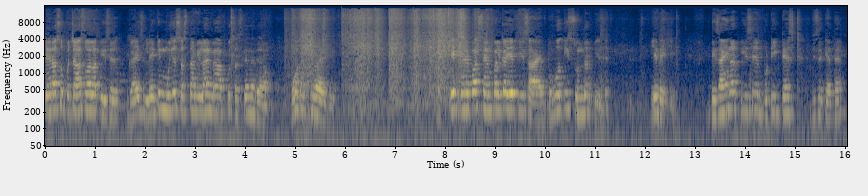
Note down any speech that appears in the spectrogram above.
तेरह सौ पचास वाला पीस है गाइस लेकिन मुझे सस्ता मिला है, मैं आपको सस्ते में दे रहा हूँ। बहुत अच्छी वैरायटी एक मेरे पास सैंपल का ये पीस आया है, बहुत ही सुंदर पीस है। ये देखिए डिज़ाइनर पीस है बुटीक टेस्ट जिसे कहते हैं।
